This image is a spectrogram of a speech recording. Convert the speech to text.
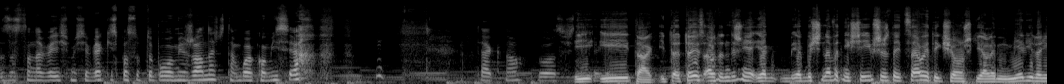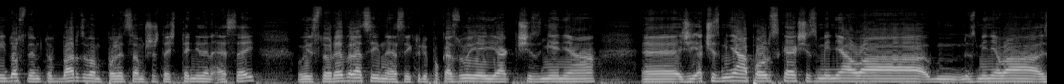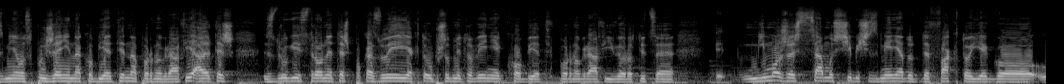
zastanawialiśmy się, w jaki sposób to było mierzone, czy tam była komisja. Tak, no, było coś takiego. I, I tak, i to, to jest autentycznie, jak, jakbyście nawet nie chcieli przeczytać całej tej książki, ale mieli do niej dostęp, to bardzo wam polecam przeczytać ten jeden esej, bo jest to rewelacyjny esej, który pokazuje jak się zmienia, e, jak się zmieniała Polska, jak się zmieniała, zmieniała, zmieniało spojrzenie na kobiety, na pornografię, ale też z drugiej strony też pokazuje jak to uprzedmiotowienie kobiet w pornografii, w erotyce, y, mimo że samo z siebie się zmienia, to de facto jego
